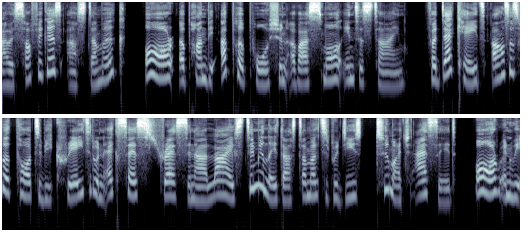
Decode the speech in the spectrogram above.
our esophagus, our stomach, or upon the upper portion of our small intestine. For decades, ulcers were thought to be created when excess stress in our lives stimulated our stomach to produce too much acid, or when we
